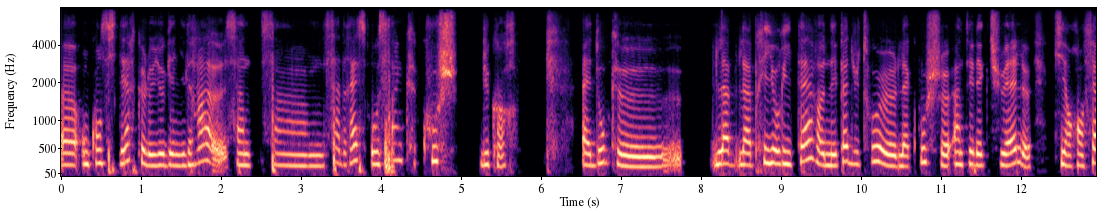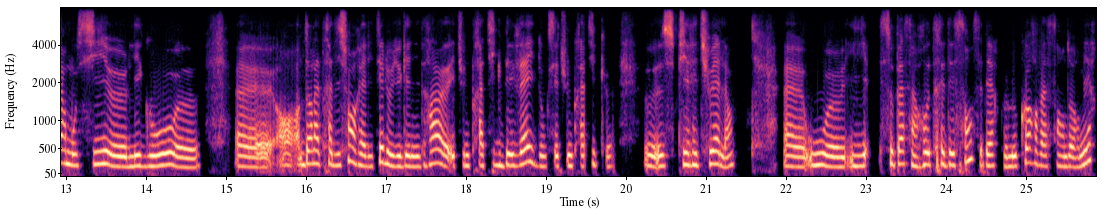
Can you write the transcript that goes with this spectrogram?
euh, on considère que le yoga nidra euh, s'adresse aux cinq couches du corps. Donc, euh, la, prioritaire n'est pas du tout la couche intellectuelle qui en renferme aussi l'ego. dans la tradition, en réalité, le yoga nidra est une pratique d'éveil, donc c'est une pratique spirituelle hein, où il se passe un retrait d'essence, c'est-à-dire que le corps va s'endormir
